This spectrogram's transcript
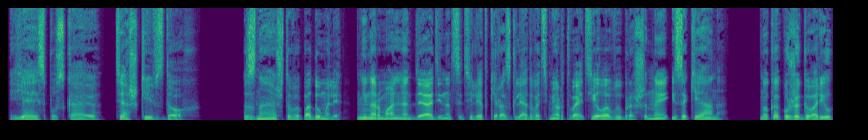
Я испускаю тяжкий вздох. Знаю, что вы подумали, ненормально для одиннадцатилетки разглядывать мертвое тело, выброшенное из океана. Но, как уже говорил,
